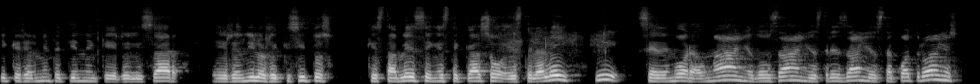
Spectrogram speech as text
y que realmente tienen que realizar, reunir los requisitos que establece en este caso este, la ley y se demora un año, dos años, tres años, hasta cuatro años,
